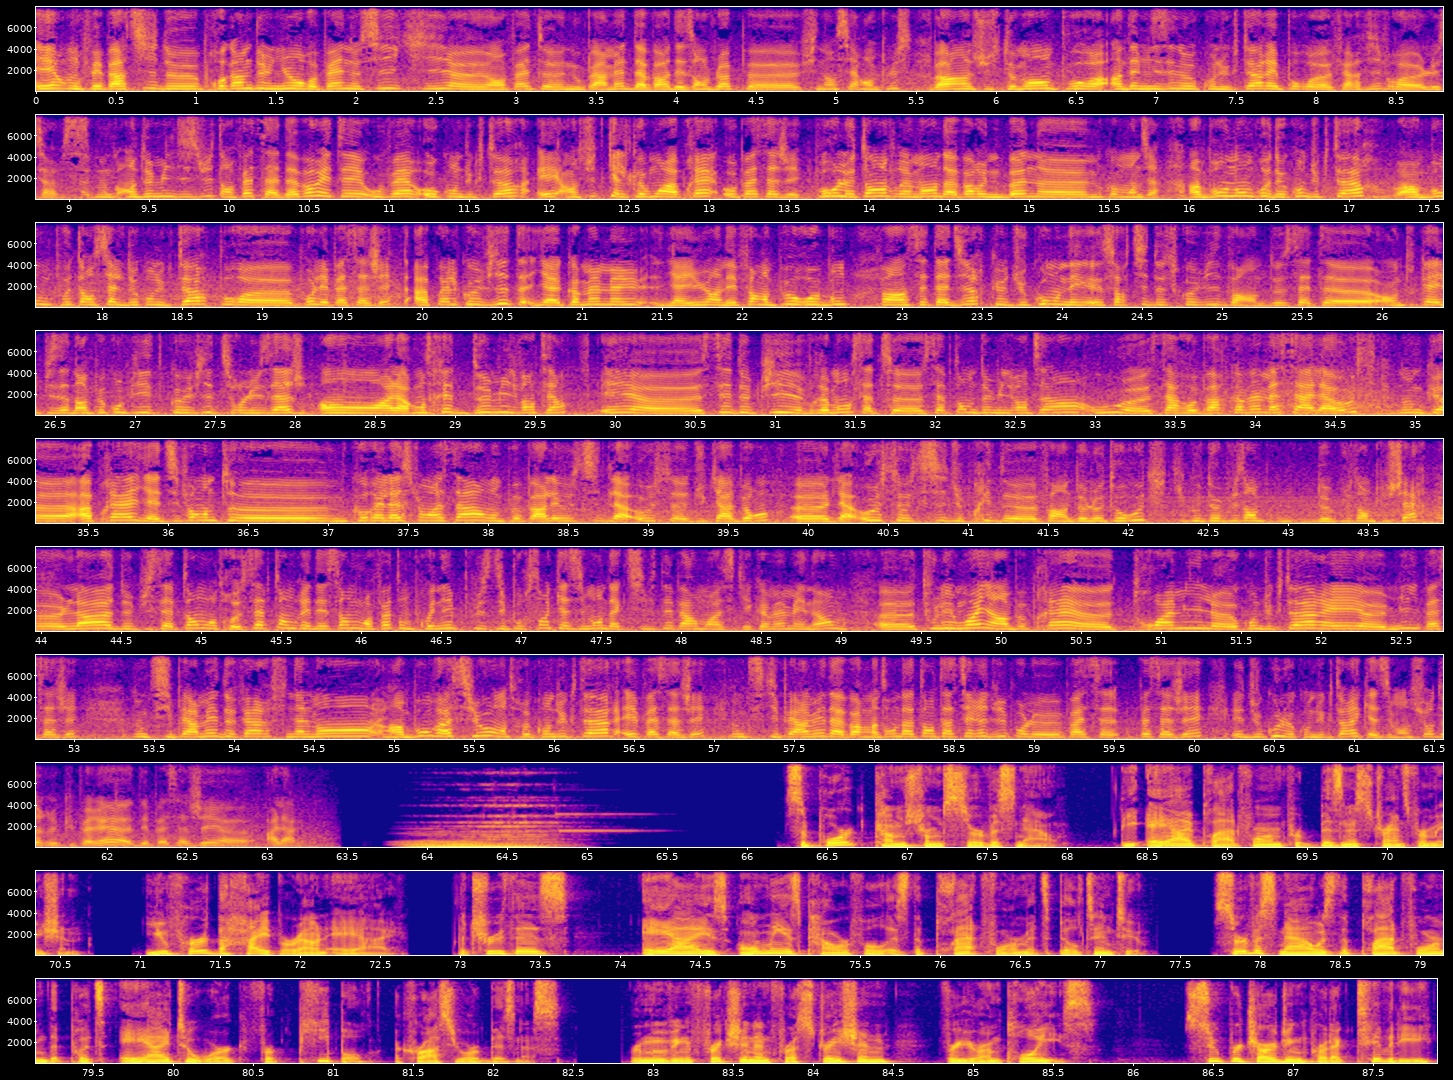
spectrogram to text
et on fait partie de programmes de l'Union européenne aussi qui euh, en fait euh, nous permettent d'avoir des enveloppes euh, financières en plus, ben, justement pour indemniser nos conducteurs et pour faire vivre le service. Donc en 2018 en fait ça a d'abord été ouvert aux conducteurs et ensuite quelques mois après aux passagers pour le temps vraiment d'avoir une bonne comment dire un bon nombre de conducteurs, un bon potentiel de conducteurs pour pour les passagers. Après le Covid, il y a quand même eu, il y a eu un effet un peu rebond. Enfin, c'est-à-dire que du coup on est sorti de ce Covid, de cette en tout cas épisode un peu compliqué de Covid sur l'usage à la rentrée 2021 et euh, c'est depuis vraiment cette, euh, septembre 2021 où euh, ça repart quand même assez à la hausse. Donc après, il y a différentes corrélations à ça. On peut parler aussi de la hausse du carburant, de la hausse aussi du prix de, de l'autoroute qui coûte de plus en, de plus, en plus cher. là, depuis septembre, entre septembre et décembre, en fait, on prenait plus 10% quasiment d'activité par mois, ce qui est quand même énorme. tous les mois, il y a à peu près 3000 conducteurs et 1000 passagers. Donc, ce qui permet de faire finalement un bon ratio entre conducteurs et passagers. Donc, ce qui permet d'avoir un temps d'attente assez réduit pour le passager et du coup le conducteur est quasiment sûr de récupérer euh, des passagers euh, à l'arrêt. Support comes from ServiceNow, the AI platform for business transformation. You've heard the hype around AI. The truth is, AI is only as powerful as the platform it's built into. ServiceNow is the platform that puts AI to work for people across your business, removing friction and frustration for your employees, supercharging productivity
